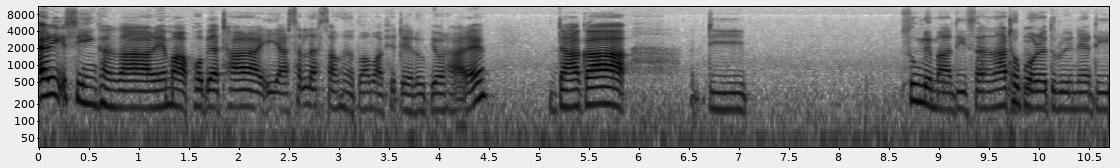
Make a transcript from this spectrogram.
အဲ့ဒီအစီရင်ခံစာထဲမှာဖော်ပြထားတာအရာဆက်လက်ဆောင်ရွက်သွားမှာဖြစ်တယ်လို့ပြောထားတယ်ဒါကဒီစုလင်မာဒီဆန္ဒထုတ်ဖော်တဲ့သူတွေနဲ့ဒီ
